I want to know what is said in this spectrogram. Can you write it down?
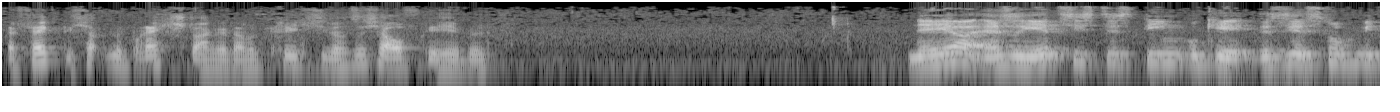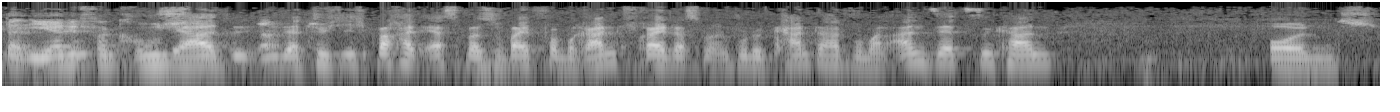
Perfekt, ich habe eine Brechstange, damit kriege ich die doch sicher aufgehebelt. Naja, also jetzt ist das Ding, okay, das ist jetzt noch mit der Erde verkrustet. Ja, also, natürlich, ich mache halt erstmal so weit vom Rand frei, dass man eine Kante hat, wo man ansetzen kann. Und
